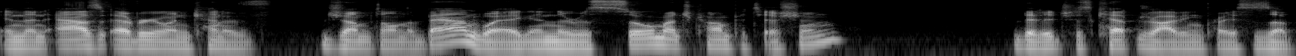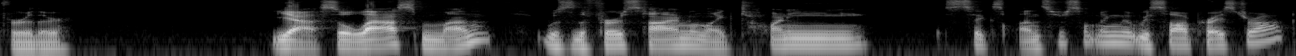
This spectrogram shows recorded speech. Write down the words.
And then as everyone kind of jumped on the bandwagon, there was so much competition that it just kept driving prices up further. Yeah, so last month was the first time in like 26 months or something that we saw a price drop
